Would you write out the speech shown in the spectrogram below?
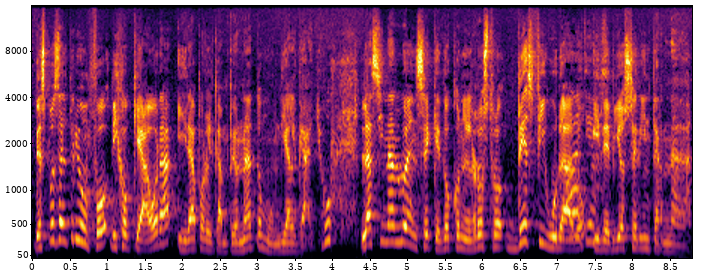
Después del triunfo, dijo que ahora irá por el campeonato mundial gallo. La sinaloense quedó con el rostro desfigurado Ay, y debió ser internada.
